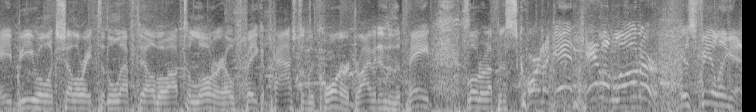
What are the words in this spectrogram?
AB will accelerate to the left elbow out to Lohner. He'll fake a pass to the corner, drive it into the paint, float it up and score it again. Caleb Lohner is feeling it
